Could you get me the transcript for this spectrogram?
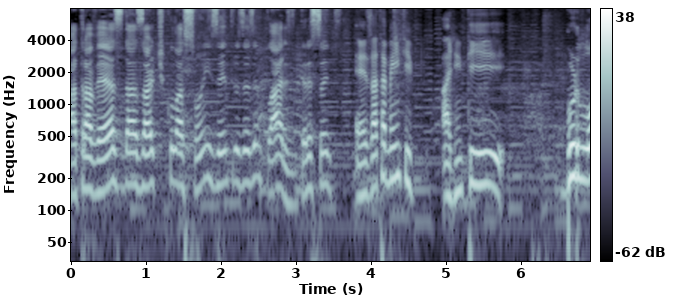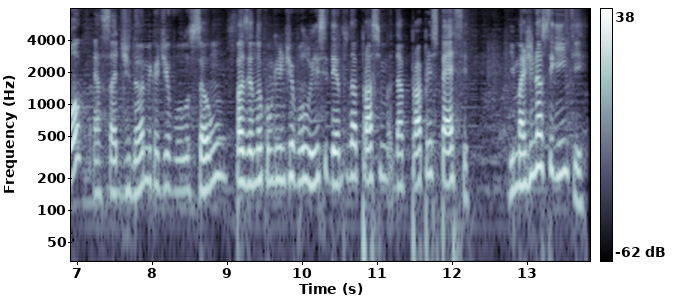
através das articulações entre os exemplares. Interessante. É exatamente. A gente burlou essa dinâmica de evolução, fazendo com que a gente evoluísse dentro da, próxima, da própria espécie. Imagina o seguinte:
